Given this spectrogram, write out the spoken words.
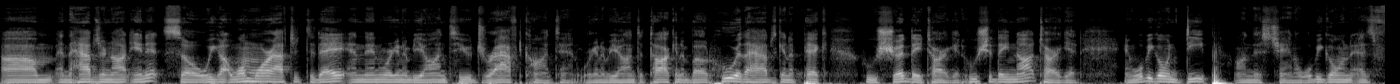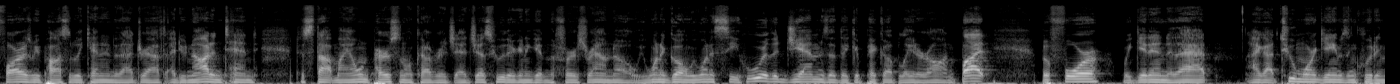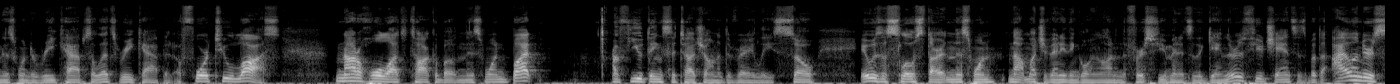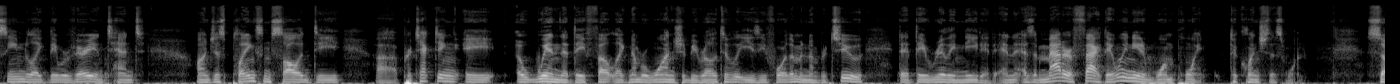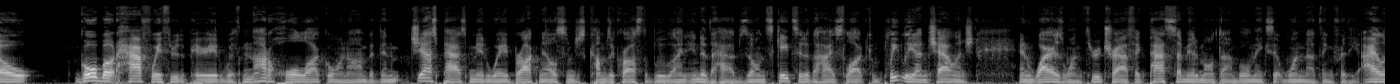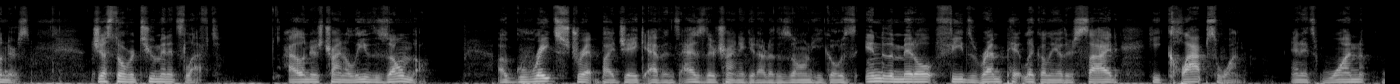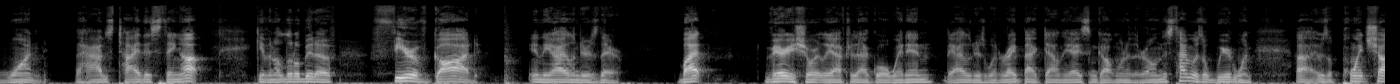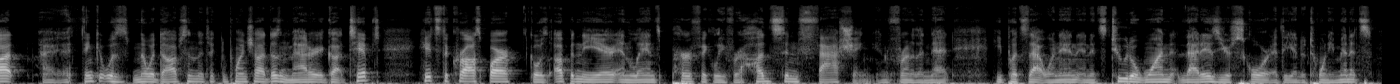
Um, and the Habs are not in it. So we got one more after today, and then we're going to be on to draft content. We're going to be on to talking about who are the Habs going to pick, who should they target, who should they not target. And we'll be going deep on this channel. We'll be going as far as we possibly can into that draft. I do not intend to stop my own personal coverage at just who they're going to get in the first round. No, we want to go and we want to see who are the gems that they could pick up later on. But before we get into that, I got two more games, including this one, to recap. So let's recap it. A 4 2 loss. Not a whole lot to talk about in this one, but a few things to touch on at the very least. So it was a slow start in this one. Not much of anything going on in the first few minutes of the game. There was a few chances, but the Islanders seemed like they were very intent on just playing some solid D, uh, protecting a, a win that they felt like number one should be relatively easy for them, and number two that they really needed. And as a matter of fact, they only needed one point to clinch this one. So go about halfway through the period with not a whole lot going on, but then just past midway, Brock Nelson just comes across the blue line into the Habs zone, skates into the high slot completely unchallenged, and wires one through traffic past Samuel Montembeault, makes it 1 0 for the Islanders. Just over two minutes left. Islanders trying to leave the zone though. A great strip by Jake Evans as they're trying to get out of the zone. He goes into the middle, feeds Rem Pitlick on the other side. He claps one, and it's 1 1. The Habs tie this thing up given a little bit of fear of God in the Islanders there. But very shortly after that goal went in, the Islanders went right back down the ice and got one of their own. This time it was a weird one. Uh, it was a point shot. I, I, think it was Noah Dobson that took the point shot. It doesn't matter. It got tipped, hits the crossbar, goes up in the air, and lands perfectly for Hudson Fasching in front of the net. He puts that one in, and it's two to one. That is your score at the end of 20 minutes.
